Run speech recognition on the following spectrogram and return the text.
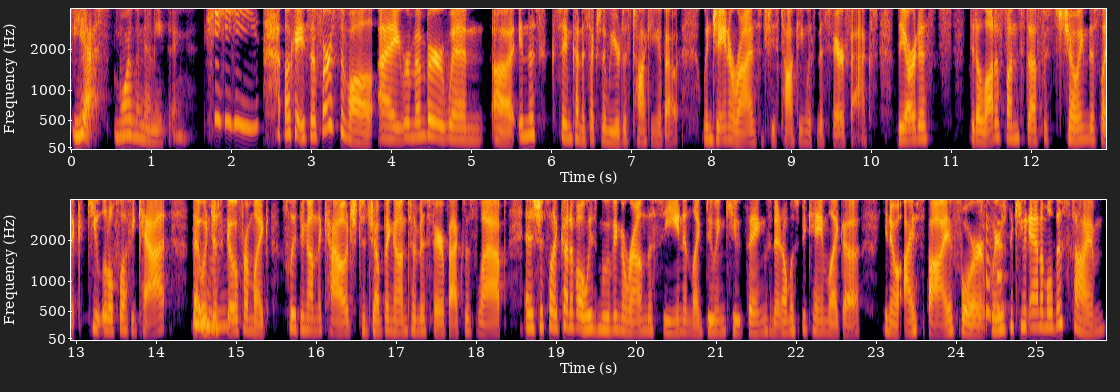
Yes, more than anything. okay, so first of all, I remember when uh, in this same kind of section that we were just talking about, when Jane arrives and she's talking with Miss Fairfax, the artists did a lot of fun stuff with showing this like cute little fluffy cat that mm-hmm. would just mm-hmm. go from like sleeping on the couch to jumping onto Miss Fairfax's lap, and it's just like kind of always moving around the scene and like doing cute things, and it almost became like a you know I Spy for where's the cute animal this time.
